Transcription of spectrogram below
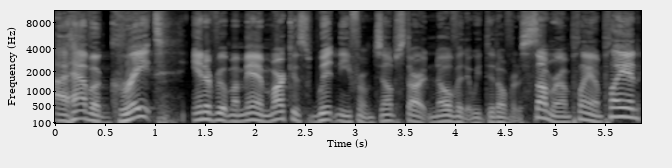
I have a great interview with my man Marcus Whitney from Jumpstart Nova that we did over the summer. I'm playing, I'm playing,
